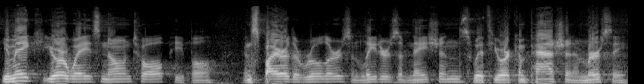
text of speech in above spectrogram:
you make your ways known to all people. Inspire the rulers and leaders of nations with your compassion and mercy.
